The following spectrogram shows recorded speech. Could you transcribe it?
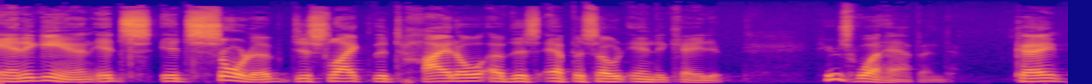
and again, it's it's sort of just like the title of this episode indicated. Here's what happened. Okay?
